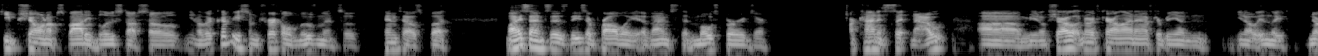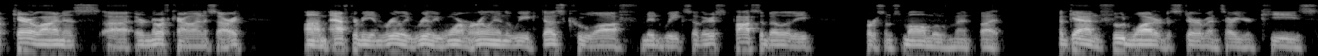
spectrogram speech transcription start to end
keep showing up spotty blue stuff, so you know there could be some trickle movements of pintails, but my sense is these are probably events that most birds are are kind of sitting out. Um, you know, Charlotte, North Carolina, after being you know in the North Carolinas uh, or North Carolina, sorry, um, after being really really warm early in the week, does cool off midweek. So there's possibility for some small movement, but again, food water disturbance are your keys.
